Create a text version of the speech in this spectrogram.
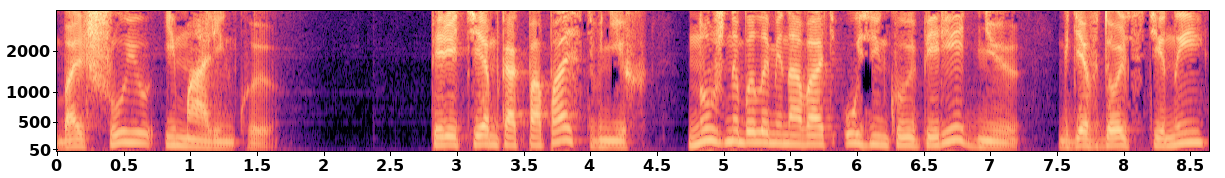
большую и маленькую. Перед тем, как попасть в них, нужно было миновать узенькую переднюю, где вдоль стены,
